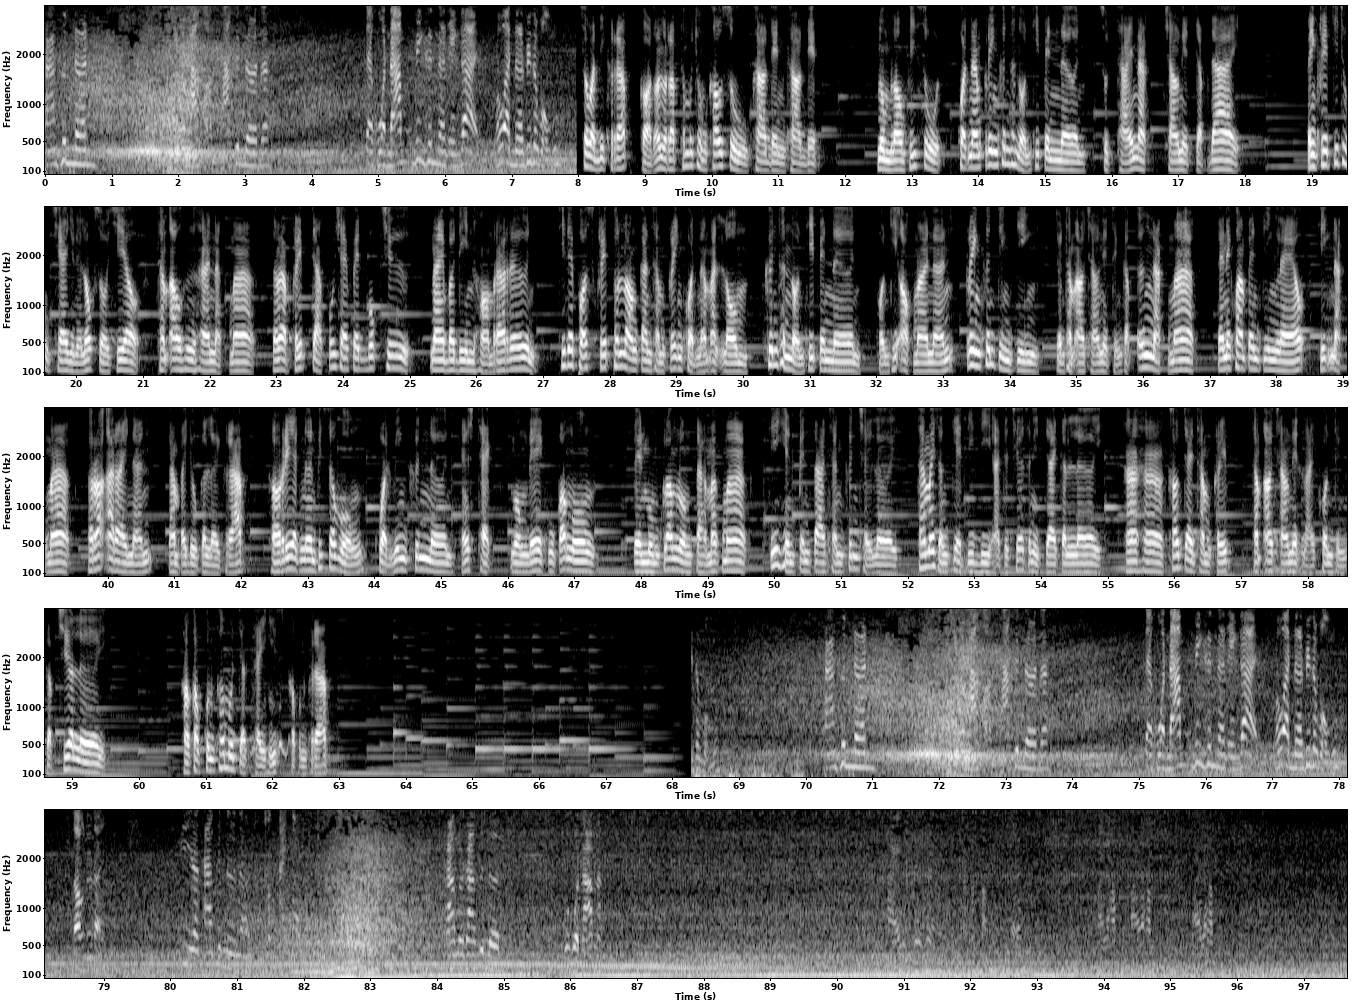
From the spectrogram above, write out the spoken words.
ทางขึ้นเนิน ทางก่อนทางขึ้นเนินนะ แต่ขวดน้ำวิ่งขึ้นเนินเองได้ เพราะว่าเนินพิศวง สวัสดีครับ ขอต้อนรับท่านผู้ชมเข้าสู่ข่าวเด่นข่าวเด็ด หนุ่มลองพิสูจน์ ขวดน้ำกลิ้งขึ้นถนนที่เป็นเนิน สุดท้ายหนัก ชาวเน็ตจับได้ เป็นคลิปที่ถูกแชร์อยู่ในโลกโซเชียลทำเอาฮือฮาหนักมากสำหรับคลิปจากผู้ใช้ Facebook ชื่อนายบดินหอมระรื่น ที่ได้โพสต์คลิปทดลองการทำกลิ้งขวดน้ำอัดลม ขึ้นถนนที่เป็นเนิน ผลที่ออกมานั้นกลิ้งขึ้นจริง ๆ จนทำเอาชาวเน็ตถึงกับอึ้งหนักมาก แต่ในความเป็นจริงแล้วพลิกหนักมาก เพราะอะไรนั้นตามไปดูกันเลยครับ เขาเรียกเนินพิศวง ขวดวิ่งขึ้นเนินแฮชแท็กงงเด้กูก็งง เป็นมุมกล้องลวงตามากๆ ที่เห็นเป็นตาชันขึ้นเฉยเลย ถ้าไม่สังเกตดีๆ อาจจะเชื่อสนิทใจกันเลยฮ่าฮ่าเข้าใจทำคลิป ทำเอาชาวเน็ตหลายคนถึงกับเชื่อเลย ขอขอบคุณข้อมูลจากไทยฮิสขอบคุณครับพิศวงทางขึ้นเนิน ทางก่อนทางขึ้นเนินนะ แต่ขวดน้ำวิ่งขึ้นเนินเองได้ เพราะว่าเนินพิศวงลองดูหน่อยนี่เราทางขึ้นเนินนะต้องถ่ายตรงทางมันทางขึ้นเนินดูขวดน้ำนะ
